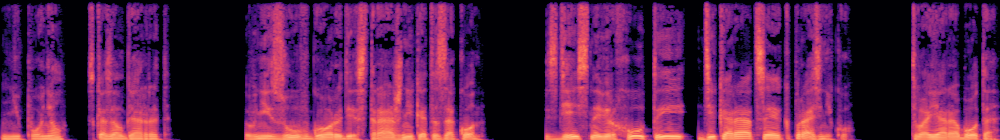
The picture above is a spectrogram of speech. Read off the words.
«Не понял», — сказал Гаррет. «Внизу, в городе, стражник — это закон. Здесь, наверху, ты — декорация к празднику. Твоя работа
